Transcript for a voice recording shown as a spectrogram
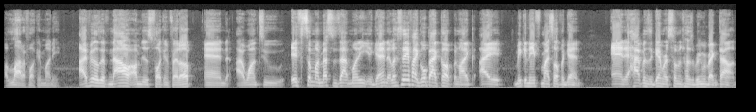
a lot of fucking money. I feel as if now I'm just fucking fed up and I want to if someone messes that money again, let's say if I go back up and like I make a name for myself again and it happens again where someone tries to bring me back down,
